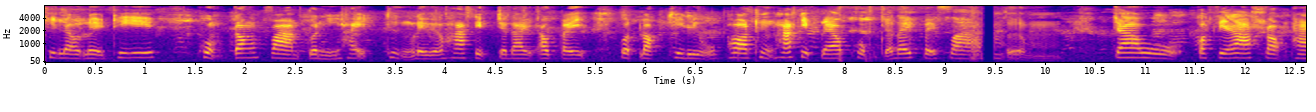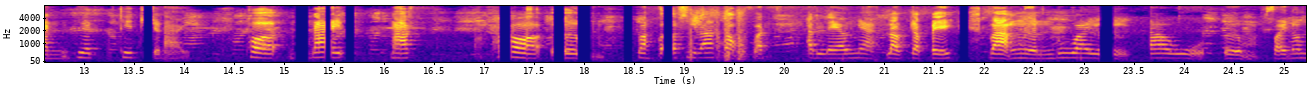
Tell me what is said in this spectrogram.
ที่แล้วเลยที่ผมต้องฟาร์มตัวนี้ให้ถึงเลเวล 50 จะได้เอาไปปลดล็อกคิริวพอถึง 50 แล้วผมจะได้ไปฟาร์มเอิ่มเจ้ากอซิล่า 2,000 เพื่อที่จะได้ พอได้มาพอเอิ่ม วางก็ซีล่าสองฟันอันแล้วเนี่ย เราจะไปวางเงินด้วยเจ้าเอิ่มไฟนอล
